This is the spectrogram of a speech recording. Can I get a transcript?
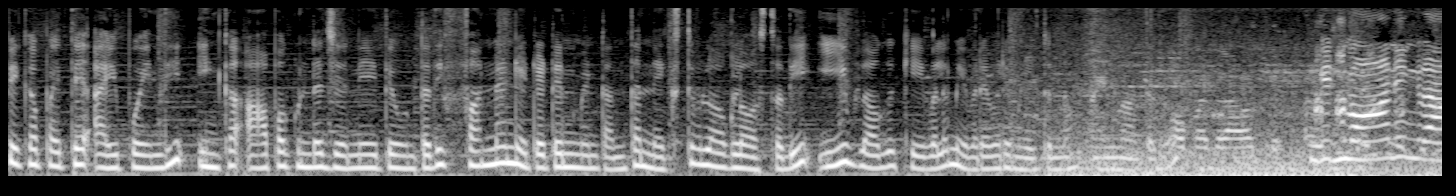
పికప్ అయితే అయిపోయింది. ఇంకా ఆపకుండా జర్నీ అయితే ఉంటుంది. ఫన్ అండ్ ఎంటర్టైన్మెంట్ అంతా నెక్స్ట్ వ్లాగ్లో వస్తుంది. ఈ వ్లాగ్ కేవలం ఎవరెవరు వెళ్తున్నాం అని మాత్రమే. గుడ్ మార్నింగ్ రా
